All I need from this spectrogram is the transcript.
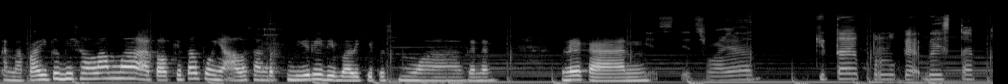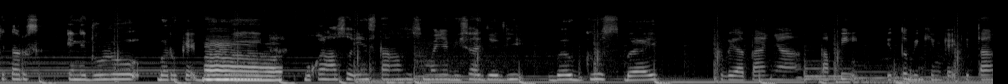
kenapa itu bisa lama atau kita punya alasan tersendiri di balik itu semua bener bener kan? Yes that's right. Kita perlu kayak by step kita harus ini dulu baru kayak begini Hmm, bukan langsung instan langsung semuanya bisa jadi bagus baik kelihatannya. Tapi itu bikin kayak kita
